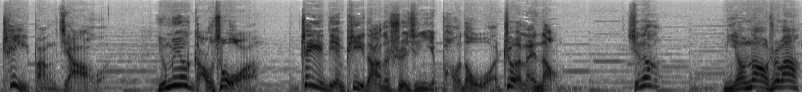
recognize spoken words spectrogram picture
这帮家伙。有没有搞错啊？这点屁大的事情也跑到我这来闹？行啊，你要闹是吧？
